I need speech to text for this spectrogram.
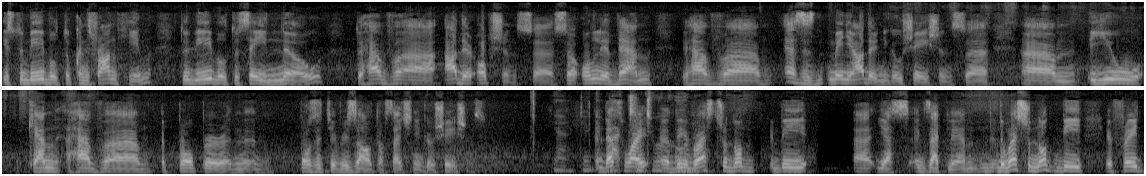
is to be able to confront him, to be able to say no, to have uh, other options. Uh, so only then you have, uh, as many other negotiations, uh, um, you can have uh, a proper and positive result of such negotiations. Yeah, and that's why the West should not be uh, yes, exactly. And the West should not be afraid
